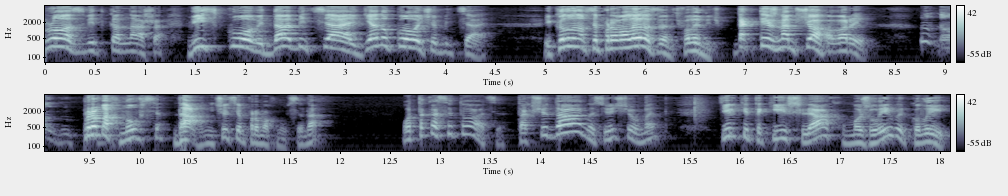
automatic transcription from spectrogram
розвідка наша, військові, да обіцяють, Янукович обіцяє. І коли воно все провалилося, хвилиночку, так ти ж нам що говорив? Ну, ну, промахнувся. Да, нічого себе промахнувся, да. От така ситуація. Так що да, на сьогоднішній момент тільки такий шлях можливий, коли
